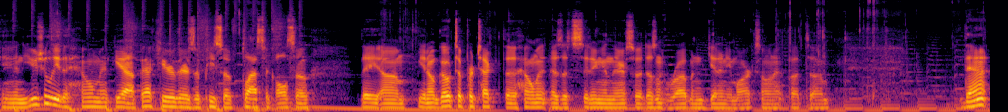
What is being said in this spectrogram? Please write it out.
and usually the helmet, yeah, back here there's a piece of plastic also they, um, you know, go to protect the helmet as it's sitting in there so it doesn't rub and get any marks on it. But um, that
